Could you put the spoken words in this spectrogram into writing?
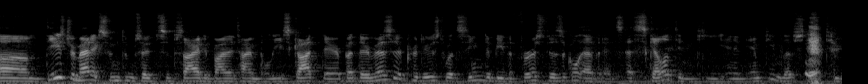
Um, these dramatic symptoms had subsided by the time police got there, but their visit produced what seemed to be the first physical evidence: a skeleton key and an empty lipstick tube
